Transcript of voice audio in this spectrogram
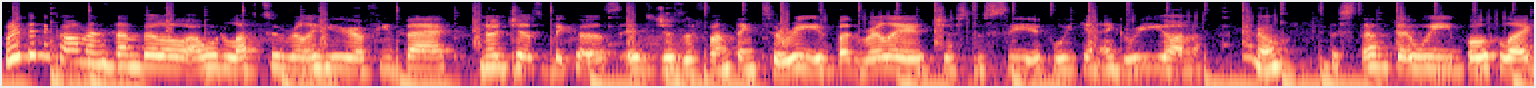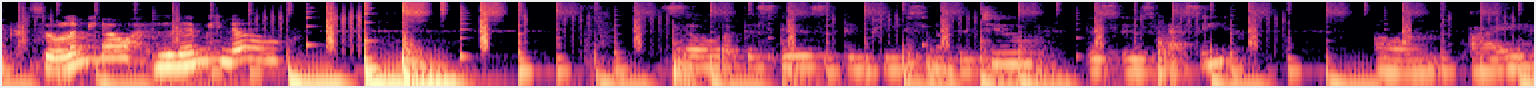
Put it in the comments down below. I would love to really hear your feedback. Not just because it's just a fun thing to read, but really just to see if we can agree on, you know, the stuff that we both like. So let me know. Let me know. So this is the piece number two. This is Essie. Um, I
